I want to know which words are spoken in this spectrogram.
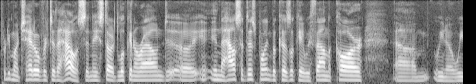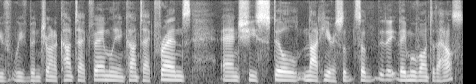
pretty much head over to the house and they start looking around uh, in the house at this point because okay, we found the car. Um, you know, we've we've been trying to contact family and contact friends, and she's still not here. So so they they move on to the house.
